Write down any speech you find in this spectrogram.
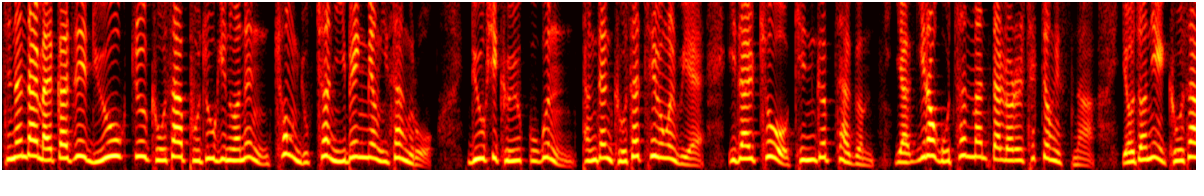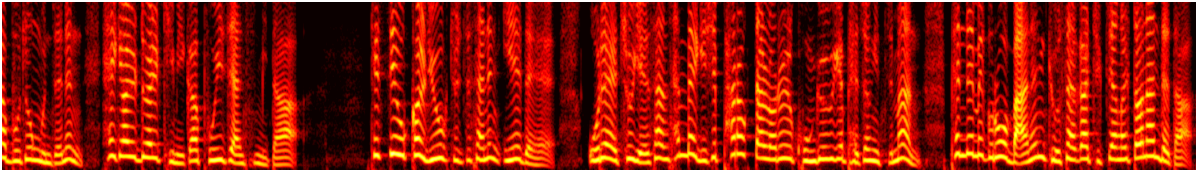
지난달 말까지 뉴욕주 교사 부족 인원은 총 6,200명 이상으로 뉴욕시 교육국은 당장 교사 채용을 위해 이달 초 긴급 자금 약 1억 5천만 달러를 책정했으나 여전히 교사 부족 문제는 해결될 기미가 보이지 않습니다. 캐시 호컬 뉴욕 주지사는 이에 대해 올해 주 예산 328억 달러를 공교육에 배정했지만 팬데믹으로 많은 교사가 직장을 떠난 데다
